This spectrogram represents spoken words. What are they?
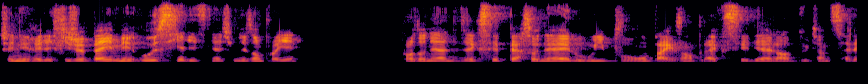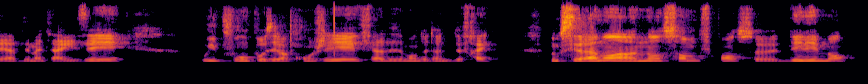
générer des fiches de paye, mais aussi à destination des employés, pour leur donner des accès personnels où ils pourront, par exemple, accéder à leur bulletin de salaire dématérialisé, où ils pourront poser leur congé, faire des demandes de notes de frais. Donc, c'est vraiment un ensemble, je pense, euh, d'éléments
